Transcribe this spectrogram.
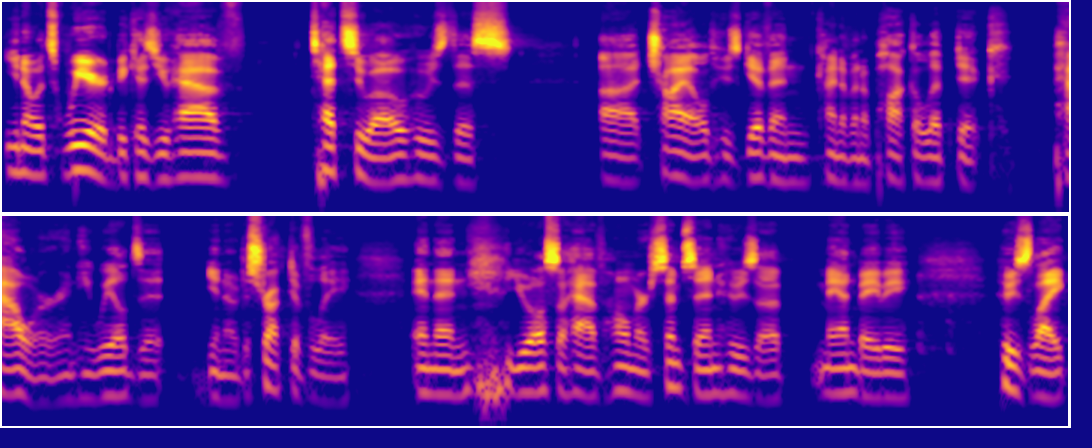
you know, it's weird because you have Tetsuo, who's this uh, child who's given kind of an apocalyptic power, and he wields it, you know, destructively. And then you also have Homer Simpson, who's a man baby, who's like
